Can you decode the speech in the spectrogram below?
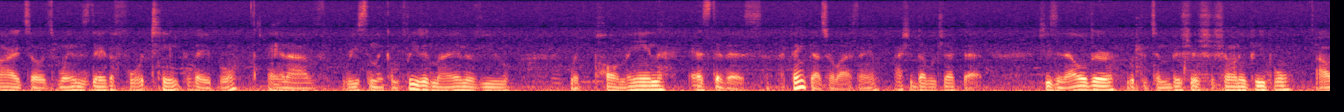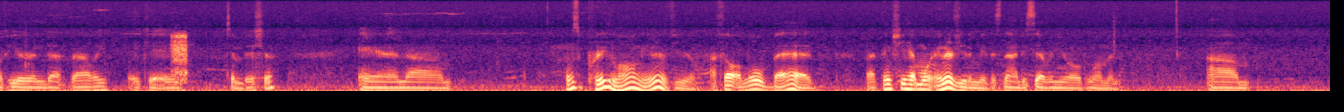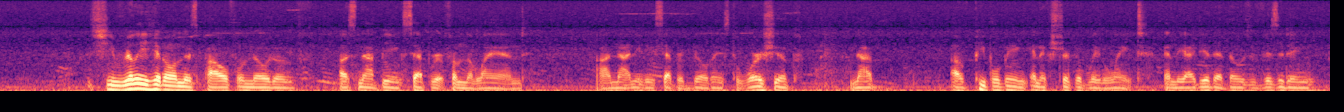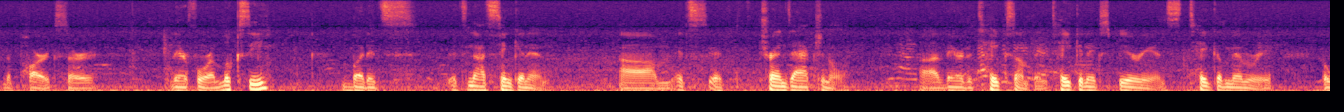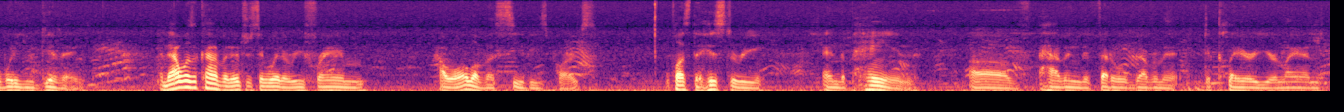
All right, so it's Wednesday, the 14th of April, and I've recently completed my interview with Pauline Esteves. I think that's her last name. I should double check that. She's an elder with the Timbisha Shoshone people out here in Death Valley, aka Timbisha. And um, it was a pretty long interview. I felt a little bad, but I think she had more energy than me, this 97 year old woman. Um, she really hit on this powerful note of us not being separate from the land, uh, not needing separate buildings to worship, not of people being inextricably linked, and the idea that those visiting the parks are therefore a look-see, but it's it's not sinking in. Um, it's, it's transactional. Uh, there to take something, take an experience, take a memory, but what are you giving? And that was a kind of an interesting way to reframe how all of us see these parks plus the history and the pain of having the federal government declare your land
